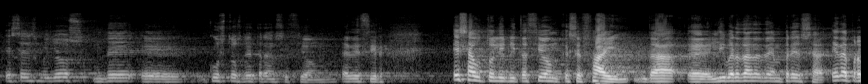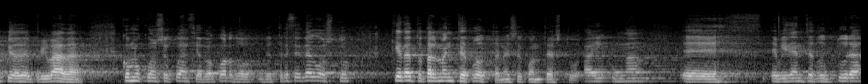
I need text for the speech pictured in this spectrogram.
e 6 millóns de eh, custos de transición. É dicir, esa autolimitación que se fai da eh, liberdade da empresa e da propiedade privada como consecuencia do acordo de 13 de agosto queda totalmente rota nese contexto. Hai unha eh, evidente ruptura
